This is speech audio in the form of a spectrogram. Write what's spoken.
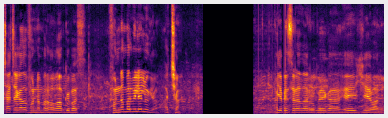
चाचा का तो फ़ोन नंबर होगा आपके पास। फ़ोन नंबर भी ले लूँ क्या? अच्छा। ये पैंसठ हज़ार रुपये का है ये वाले।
